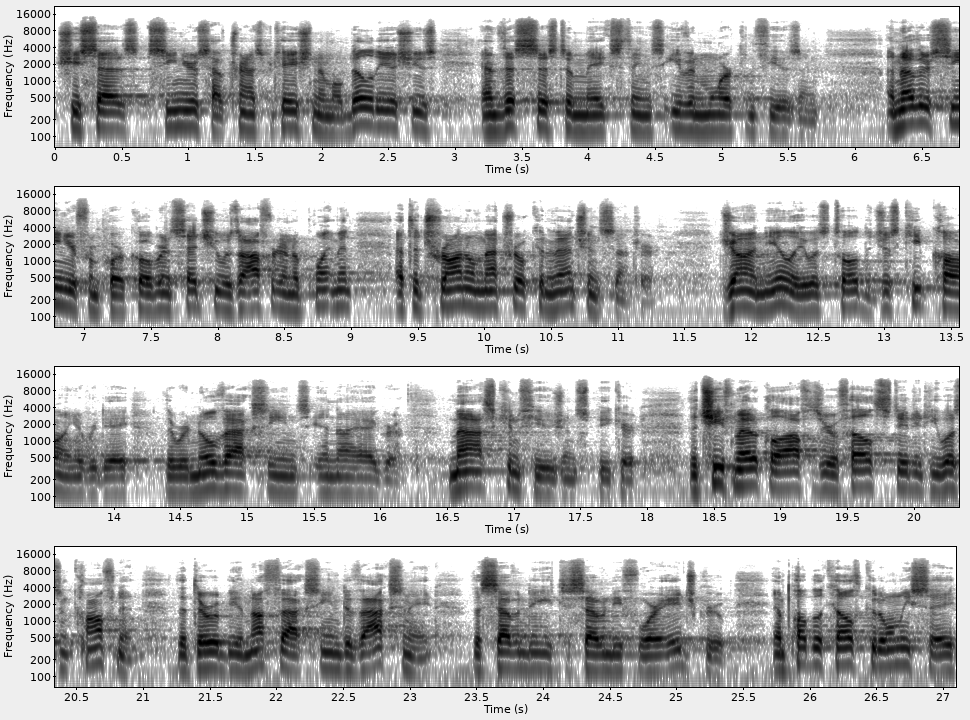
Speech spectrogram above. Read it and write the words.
She says seniors have transportation and mobility issues, and this system makes things even more confusing. Another senior from Port Colborne said she was offered an appointment at the Toronto Metro Convention Centre. John Neely was told to just keep calling every day. There were no vaccines in Niagara. Mass confusion, Speaker. The Chief Medical Officer of Health stated he wasn't confident that there would be enough vaccine to vaccinate the 70 to 74 age group, and Public Health could only say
